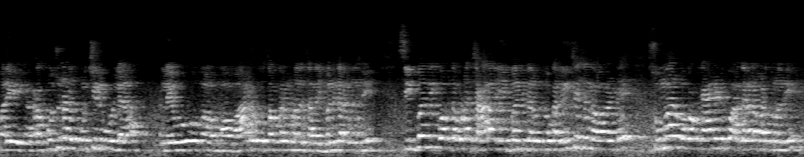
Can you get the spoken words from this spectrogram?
మరి అక్కడ కూర్చున్న కుర్చీలు కూడా లేవు. మా- వాటర్ సౌకర్యం కూడా చాలా ఇబ్బందికరంగా ఉంది. సిబ్బంది కొరత కూడా చాలా ఇబ్బందికరం. ఉంది ఒక రిజిస్ట్రేషన్ కావాలంటే సుమారు ఒక క్యాండిడేట్కు అర్ధగంట పడుతున్నది.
